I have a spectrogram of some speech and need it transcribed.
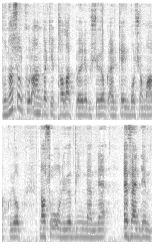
bu nasıl Kur'an'daki talak böyle bir şey yok. Erkeğin boşama hakkı yok. Nasıl oluyor bilmem ne. Efendim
